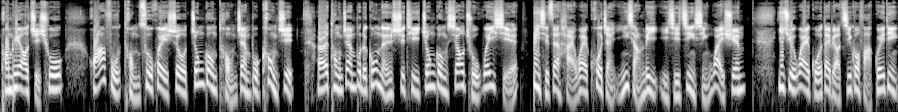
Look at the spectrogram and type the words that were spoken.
蓬佩奥指出，华府统促会受中共统战部控制，而统战部的功能是替中共消除威胁，并且在海外扩展影响力以及进行外宣。依据外国代表机构法规定，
